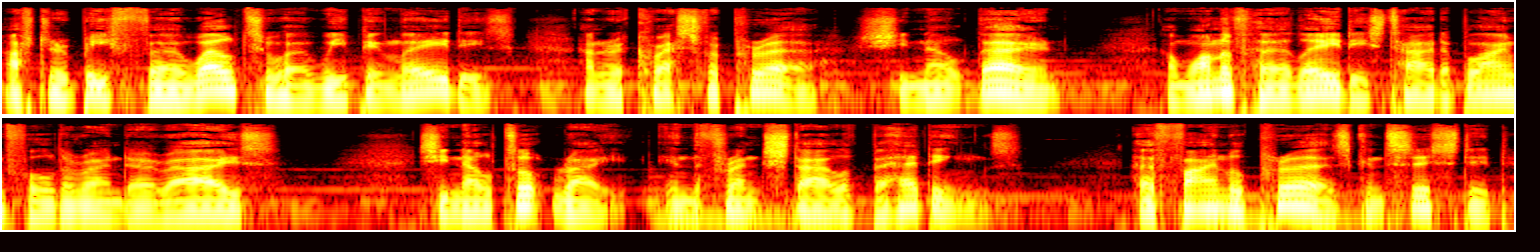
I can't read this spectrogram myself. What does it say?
After a brief farewell to her weeping ladies and a request for prayer, she knelt down, and one of her ladies tied a blindfold around her eyes. She knelt upright in the French style of beheadings. Her final prayers consisted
